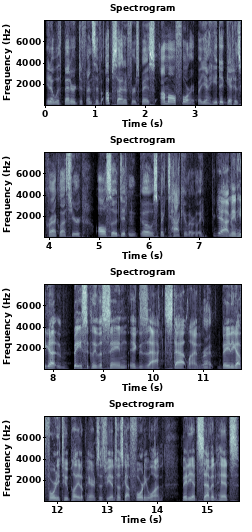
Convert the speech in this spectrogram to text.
you know with better defensive upside at first base, I'm all for it. But yeah, he did get his crack last year. Also, didn't go spectacularly. Yeah, I mean, he got basically the same exact stat line. Right. Baty got 42 plate appearances. Vientos got 41. Baty had seven hits.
